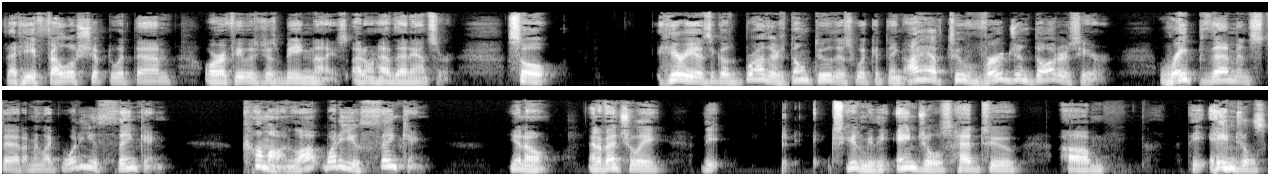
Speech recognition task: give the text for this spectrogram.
that he fellowshipped with them or if he was just being nice. I don't have that answer. So here he is. He goes, brothers, don't do this wicked thing. I have two virgin daughters here. Rape them instead. I mean, like, what are you thinking? Come on, Lot. What are you thinking? You know, and eventually the excuse me, the angels had to, um, the angels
